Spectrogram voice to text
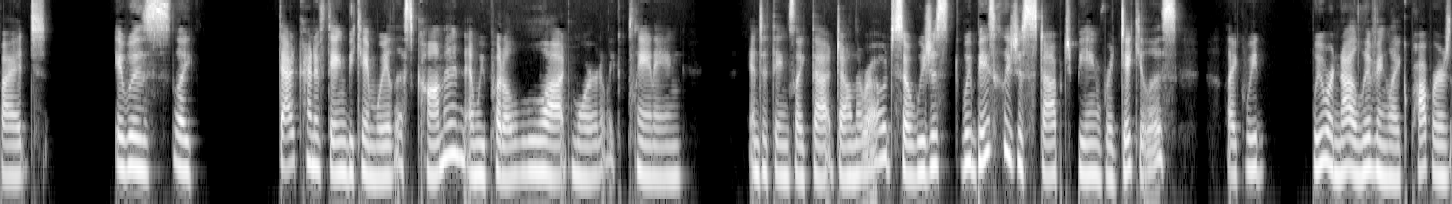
but it was like that kind of thing became way less common and we put a lot more like planning into things like that down the road. So we just we basically just stopped being ridiculous. Like we we were not living like paupers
